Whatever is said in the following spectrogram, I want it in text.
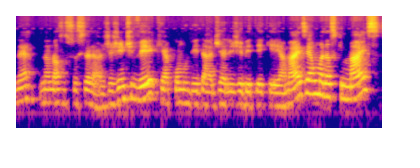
né, na nossa sociedade. A gente vê que a comunidade LGBTQIA, é uma das que mais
